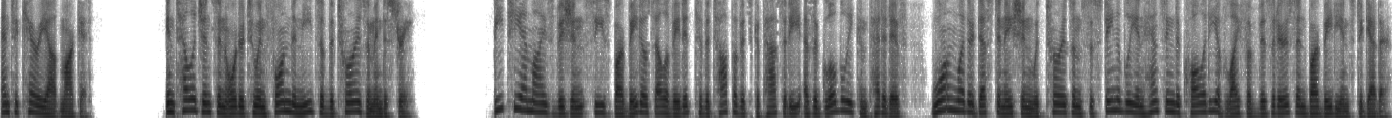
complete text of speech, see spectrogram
and to carry out market intelligence in order to inform the needs of the tourism industry. BTMI's vision sees Barbados elevated to the top of its capacity as a globally competitive, warm weather destination with tourism sustainably enhancing the quality of life of visitors and Barbadians together.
